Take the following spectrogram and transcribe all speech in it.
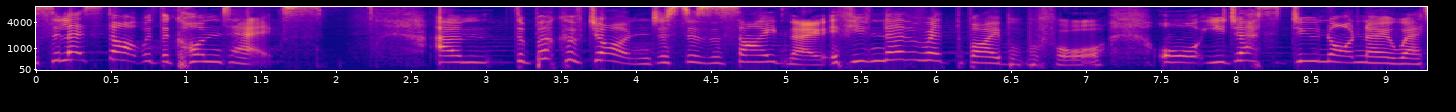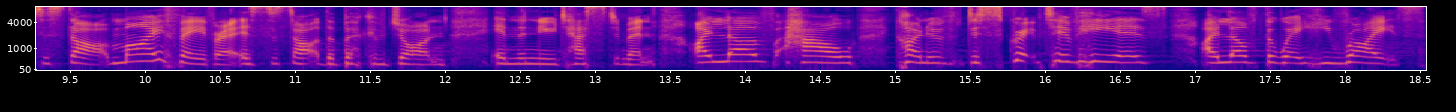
So let's start with the context. Um, the book of John, just as a side note, if you've never read the Bible before or you just do not know where to start, my favorite is to start the book of John in the New Testament. I love how kind of descriptive he is, I love the way he writes,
